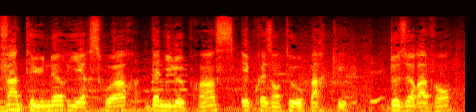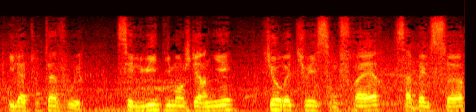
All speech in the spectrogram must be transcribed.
21h hier soir, Dany le Prince est présenté au parquet. Deux heures avant, il a tout avoué. C'est lui, dimanche dernier, qui aurait tué son frère, sa belle-sœur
